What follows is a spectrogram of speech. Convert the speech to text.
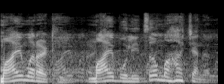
माय मराठी माय बोलीचं महाचॅनल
